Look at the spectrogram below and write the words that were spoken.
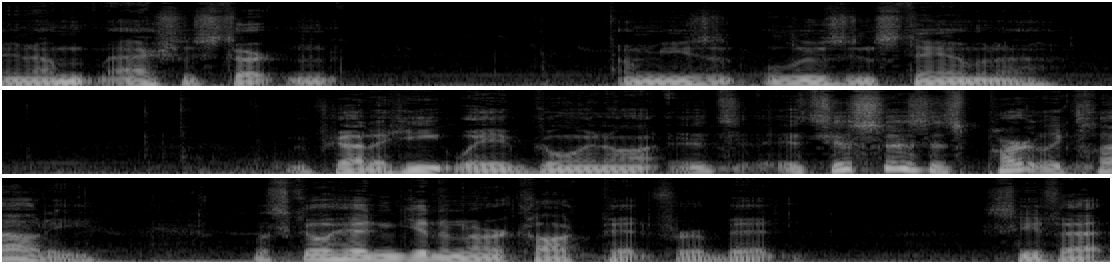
And I'm actually starting... I'm using losing stamina. We've got a heat wave going on. It's, it just says it's partly cloudy. Let's go ahead and get in our cockpit for a bit. See if that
